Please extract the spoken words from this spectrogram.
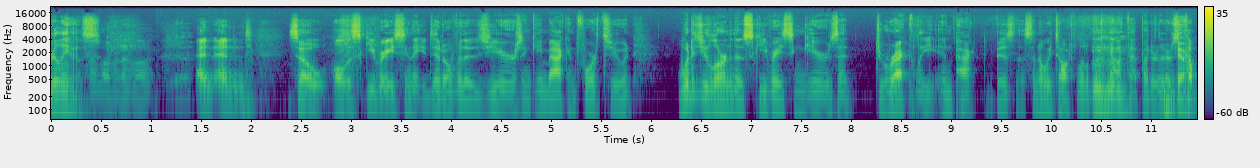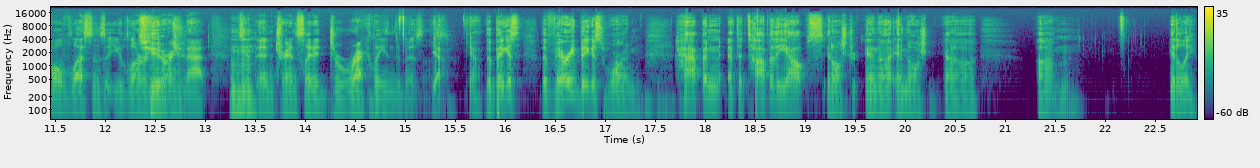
Really is. I love it. I love it. And and so all the ski racing that you did over those years and came back and forth to, and what did you learn in those ski racing years that directly impacted business? I know we talked a little bit about that, but there's Yeah. a couple of lessons that you learned huge. during that to then translated directly into business. Yeah, yeah. The biggest, the very biggest one happened at the top of the Alps in Austria, in uh, in Aust- uh, um, Italy.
